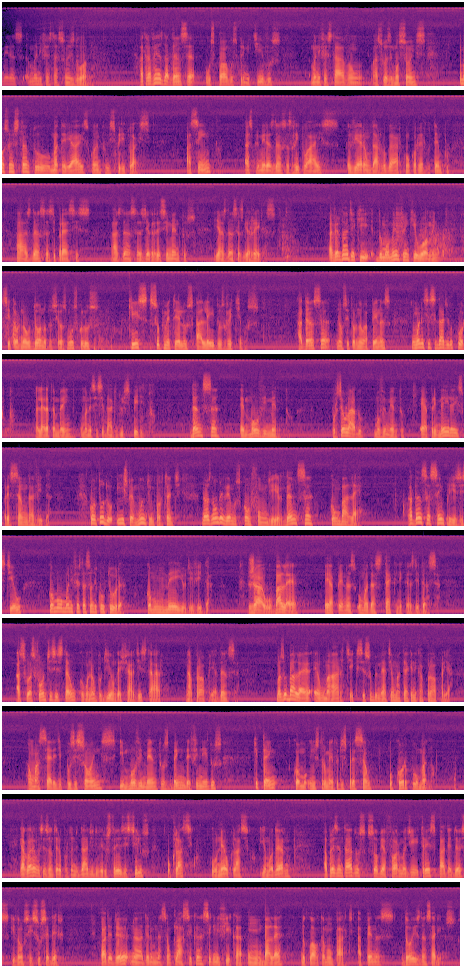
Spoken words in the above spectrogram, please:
Primeiras manifestações do homem. Através da dança, os povos primitivos manifestavam as suas emoções, emoções tanto materiais quanto espirituais. Assim, as primeiras danças rituais vieram dar lugar, com o correr do tempo, às danças de preces, às danças de agradecimentos e às danças guerreiras. A verdade é que, do momento em que o homem se tornou dono dos seus músculos, quis submetê-los à lei dos ritmos. A dança não se tornou apenas uma necessidade do corpo, ela era também uma necessidade do espírito. Dança é movimento. Por seu lado, movimento é a primeira expressão da vida. Contudo, isto é muito importante, nós não devemos confundir dança com balé. A dança sempre existiu como manifestação de cultura, como um meio de vida. Já o balé é apenas uma das técnicas de dança. As suas fontes estão, como não podiam deixar de estar, na própria dança. Mas o balé é uma arte que se submete a uma técnica própria, a uma série de posições e movimentos bem definidos que tem como instrumento de expressão o corpo humano. E agora vocês vão ter a oportunidade de ver os três estilos, o clássico, o neoclássico e o moderno, apresentados sob a forma de três pas de deux que vão se suceder. Pas de deux, na denominação clássica, significa um balé no qual tomam parte apenas dois dançarinos.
